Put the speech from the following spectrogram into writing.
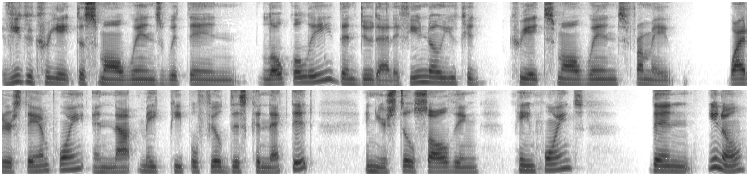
If you could create the small wins within locally, then do that. If you know you could create small wins from a wider standpoint and not make people feel disconnected and you're still solving pain points, then, you know,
